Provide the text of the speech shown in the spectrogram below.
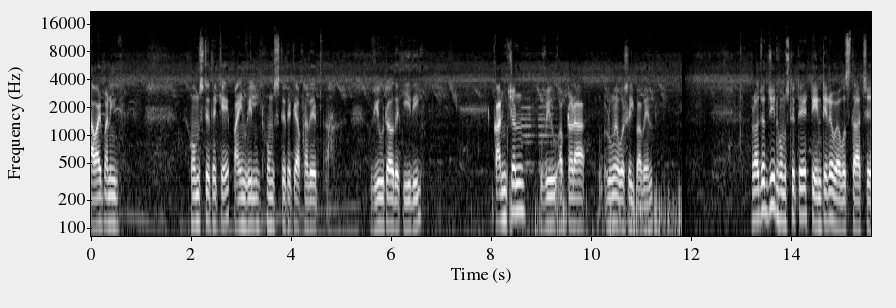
দাওয়াই পানি হোমস্টে থেকে, পাইনভিল হোমস্টে থেকে আপনাদের ভিউটাও দেখিয়ে দিই। কাঞ্চন ভিউ আপনারা রুমে বসেই পাবেন। রজতজির হোমস্টেতে টেন্টেরও ব্যবস্থা আছে।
